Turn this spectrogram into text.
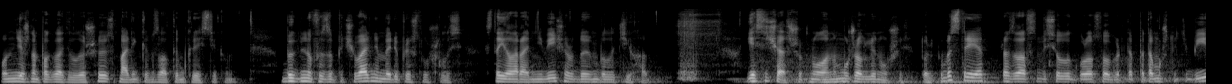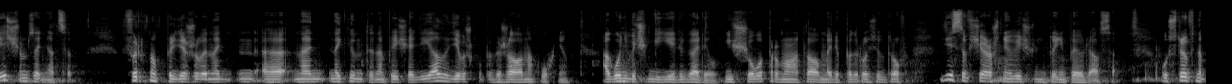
Он нежно погладил ее шею с маленьким золотым крестиком. Выглянув из опочивальни, Мэри прислушалась. Стоял ранний вечер, в доме было тихо. «Я сейчас», — шепнула на мужа, оглянувшись. «Только быстрее», — раздался веселый голос Роберта, «потому что тебе есть чем заняться». Фыркнув, придерживая на, э, на, накинутое на плечи одеяло, девушка побежала на кухню. Огонь в очаге еле горел. «Еще бы», — пробормотала Мэри, подбросив дров. «Здесь со вчерашнего вечера никто не появлялся». Устроив на,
